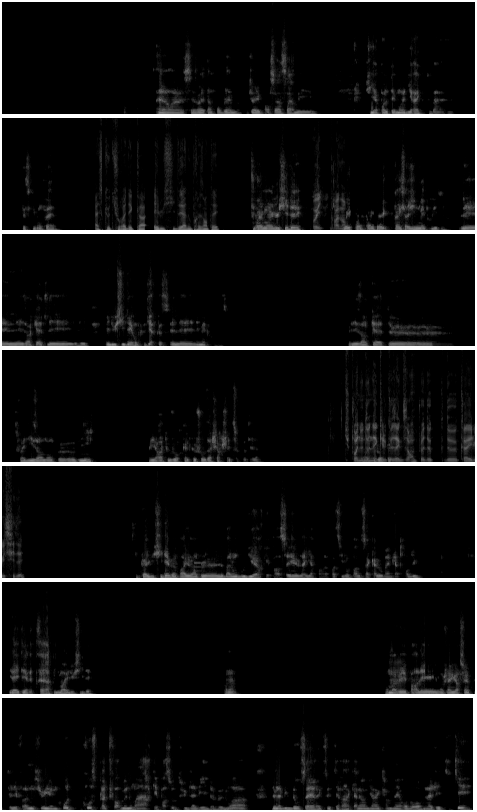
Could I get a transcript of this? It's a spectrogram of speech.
Alors, ça va être un problème. J'avais pensé à ça, mais s'il n'y a pas le témoin direct, ben, qu'est-ce qu'ils vont faire? Est-ce que tu aurais des cas élucidés à nous présenter? Vraiment élucidés? Oui, vraiment. Oui, quand, il s'agit de méprise. Les, enquêtes, les, élucidées, on peut dire que c'est les, méprises. Les enquêtes, euh, soi-disant donc euh, ovni, il y aura toujours quelque chose à chercher de ce côté-là. Tu pourrais nous donner quelques exemples de, cas élucidés? Cas élucidés, ben, par exemple, le, ballon Goodyear qui est passé, là, il n'y a pas, si longtemps que ça, qu'à l'eau 24 du. Il a été très rapidement élucidé. Voilà. On m'avait parlé, j'avais reçu un coup de téléphone, monsieur, il y a une grosse, plateforme noire qui est passée au-dessus de la ville de Benoît, de la ville d'Auxerre, etc., qui allait en direction de l'aérodrome. Là, j'ai tiqué,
